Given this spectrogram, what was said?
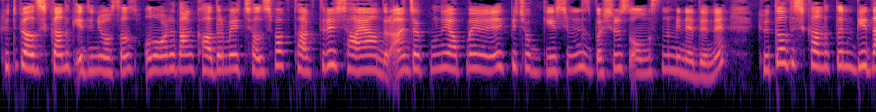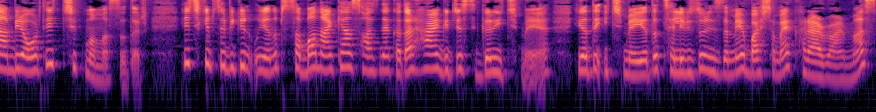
Kötü bir alışkanlık ediniyorsanız onu oradan kaldırmaya çalışmak takdire şayandır. Ancak bunu yapmaya yönelik birçok girişiminiz başarısız olmasının bir nedeni kötü alışkanlıkların birdenbire ortaya çıkmamasıdır. Hiç kimse bir gün uyanıp sabah erken saatine kadar her gece sigara içmeye ya da içmeye ya da televizyon izlemeye başlamaya karar vermez.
